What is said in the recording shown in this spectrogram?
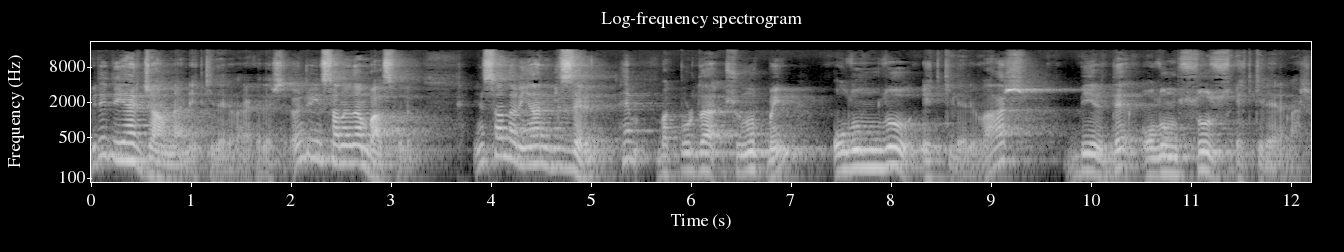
bir de diğer canlıların etkileri var arkadaşlar. Önce insanlardan bahsedelim. İnsanların yani bizlerin hem bak burada şunu unutmayın olumlu etkileri var bir de olumsuz etkileri var.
